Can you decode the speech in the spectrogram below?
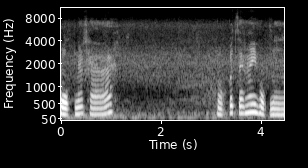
หกนะคะหกก็จะให้หกหนึ่ง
